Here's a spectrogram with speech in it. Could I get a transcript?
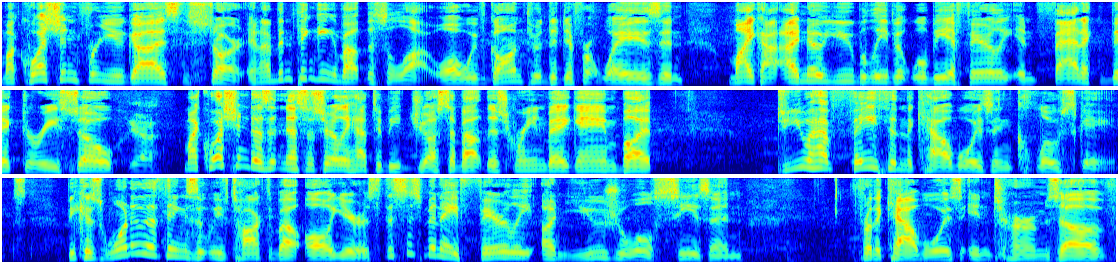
my question for you guys to start, and I've been thinking about this a lot while we've gone through the different ways. And Mike, I, I know you believe it will be a fairly emphatic victory. So, Yeah. my question doesn't necessarily have to be just about this Green Bay game, but do you have faith in the Cowboys in close games? Because one of the things that we've talked about all year is this has been a fairly unusual season for the Cowboys in terms of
